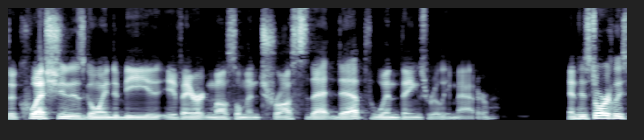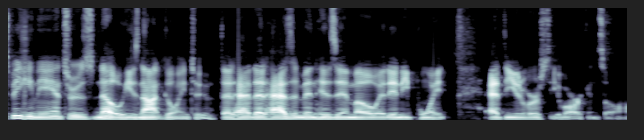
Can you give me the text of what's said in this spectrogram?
The question is going to be if Eric Musselman trusts that depth when things really matter. And historically speaking, the answer is no, he's not going to. That ha- that hasn't been his MO at any point at the University of Arkansas.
